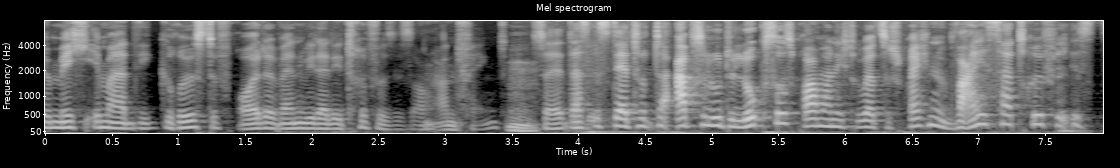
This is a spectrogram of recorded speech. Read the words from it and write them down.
für mich immer die größte Freude, wenn wieder die Trüffelsaison anfängt. Mhm. Und, äh, das ist der total, absolute Luxus, brauchen wir nicht drüber zu sprechen. Weißer Trüffel ist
